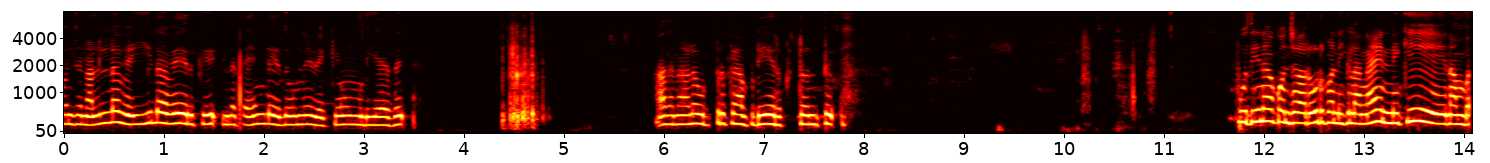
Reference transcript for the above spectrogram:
கொஞ்சம் நல்ல வெயிலாகவே இருக்குது இந்த டைமில் எதுவுமே வைக்கவும் முடியாது. அதனால் விட்ருக்கேன் அப்படியே இருக்கட்டும்ன்ட்டு. புதினா கொஞ்சம் அறுவடை பண்ணிக்கலாங்க. இன்றைக்கி நம்ம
